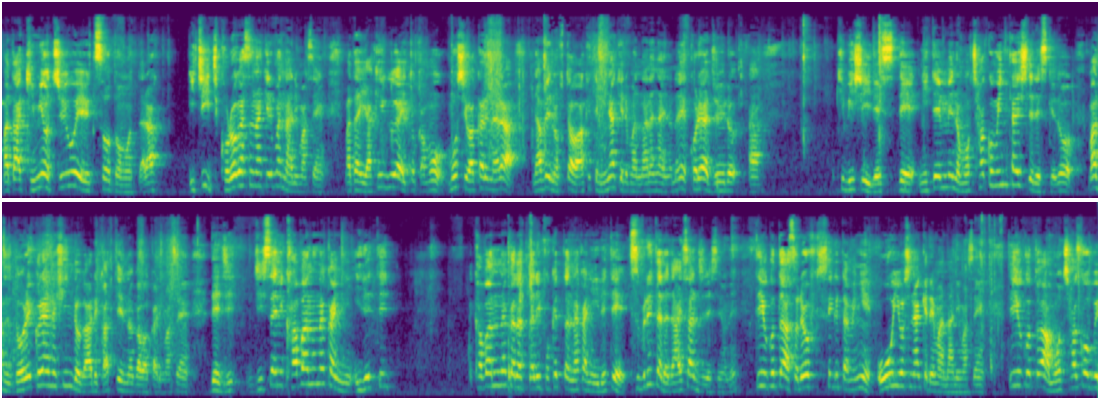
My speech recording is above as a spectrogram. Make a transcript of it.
また、黄身を中央へ移そうと思ったら、いちいち転がさなければなりません。また、焼き具合とかも、もし分かるなら、鍋の蓋を開けてみなければならないので、これは重要、あ、厳しいです。で、2点目の持ち運びに対してですけど、まずどれくらいの頻度があるかっていうのが分かりません。で、じ、実際にカバンの中に入れて、カバンの中だったりポケットの中に入れて潰れたら大惨事ですよね。っていうことはそれを防ぐために応用しなければなりません。っていうことは持ち運ぶ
